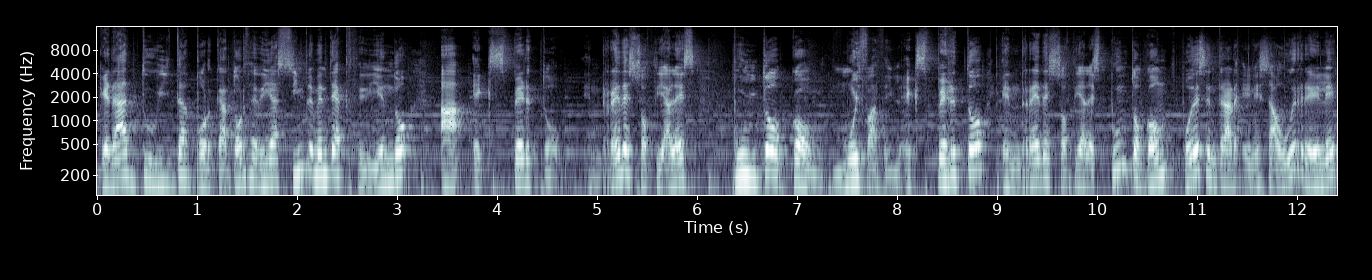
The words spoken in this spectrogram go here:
gratuita por 14 días simplemente accediendo a experto en redes. Muy fácil, experto en redes sociales.com. Puedes entrar en esa URL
